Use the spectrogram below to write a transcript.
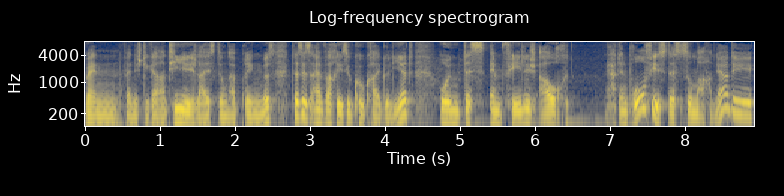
wenn, wenn ich die Garantieleistung erbringen muss. Das ist einfach risikokalkuliert und das empfehle ich auch ja, den Profis das zu machen. Ja, die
